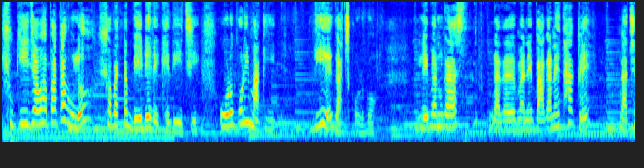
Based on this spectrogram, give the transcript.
শুকিয়ে যাওয়া পাতাগুলো, সব একটা বেডে রেখে দিয়েছি। ওর ওপরই মাটি দিয়ে গাছ করব। লেমন গ্রাস মানে বাগানে থাকলে গাছে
